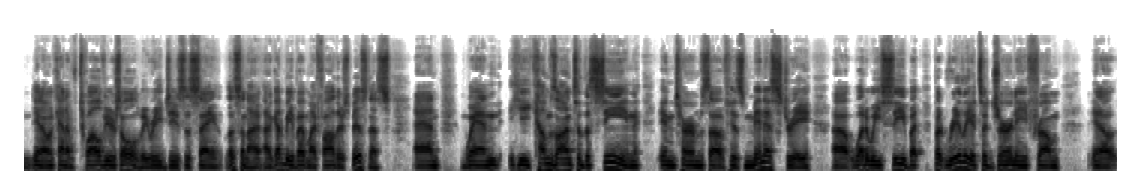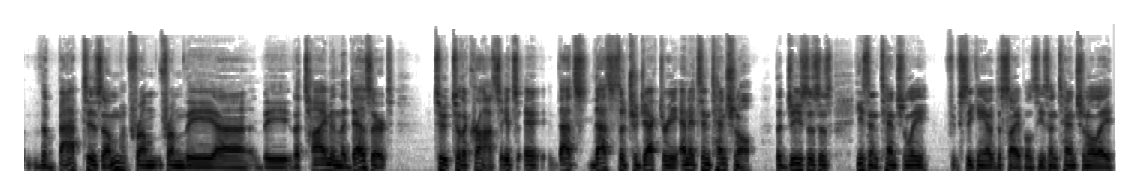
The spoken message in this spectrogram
you know, kind of twelve years old, we read Jesus saying, "Listen, I, I got to be about my Father's business." And when he comes onto the scene in terms of his ministry, uh, what do we see? But but really, it's a journey from you know the baptism from from the uh, the the time in the desert to to the cross. It's it, that's that's the trajectory, and it's intentional. That Jesus is he's intentionally seeking out disciples. He's intentionally,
